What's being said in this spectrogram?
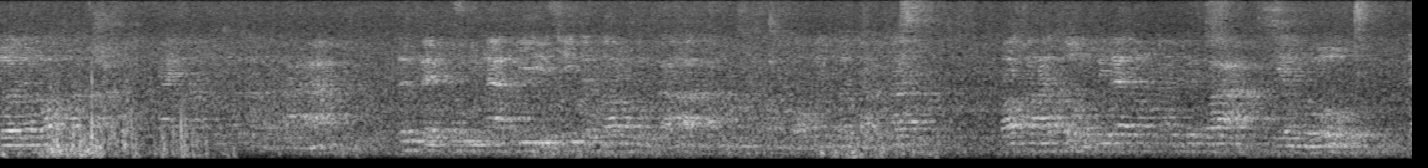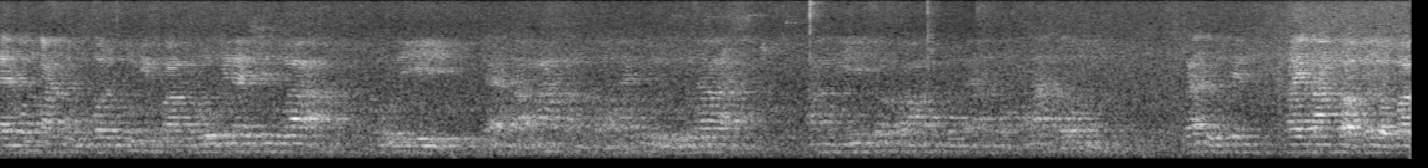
โดยเฉพาะภาษาในศาสนาซึ่งเป็นผู้มีหน้าที่ที่จะต้องศึกษาหลักธรรมของพระเจ้าครับเพราะคณะสงฆ์ที่ได้ต้องการเรียกว่าเรียนรู้ แต่ต้องการบุคคลผู้มีความรู้ที่ได้ชื่อว่ารู้ดีและสามารถสั่งสอนให้ผู้อื่นรู้ได้ทั้งนี้เพื่อความมั่นคงและของคณะสงฆ์และถือเป็นในการสอบประโยคบา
